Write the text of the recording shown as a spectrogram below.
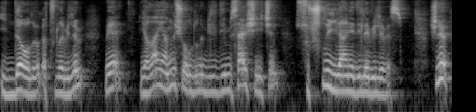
iddia olarak atılabilir ve yalan yanlış olduğunu bildiğimiz her şey için suçlu ilan edilebiliriz. Şimdi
